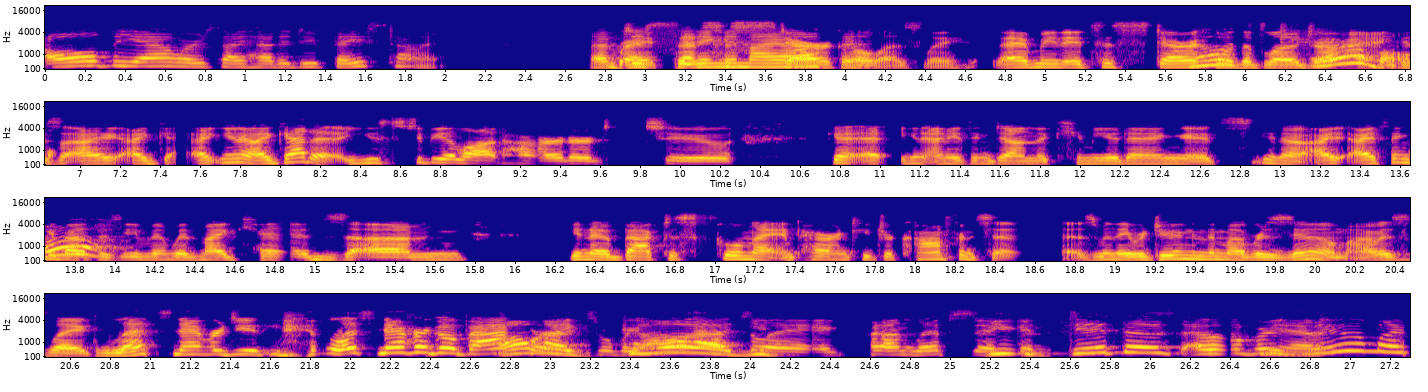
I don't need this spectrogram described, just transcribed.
all the hours I had to do FaceTime. Of right. just sitting That's in my hysterical, office. Lesley. I mean, it's hysterical no, the blow drying because I, I, you know, I get it. It used to be a lot harder to get you know, anything done the commuting it's you know i, I think oh. about this oh. even with my kids um, you know back to school night and parent teacher conferences when they were doing them over zoom i was like let's never do let's never go backwards oh my god to, like put on lipstick you and did those over you know, zoom i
